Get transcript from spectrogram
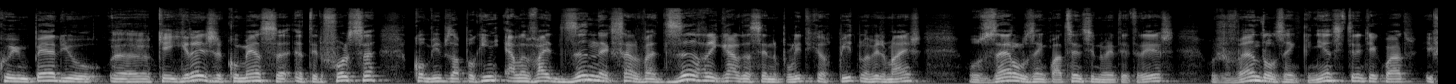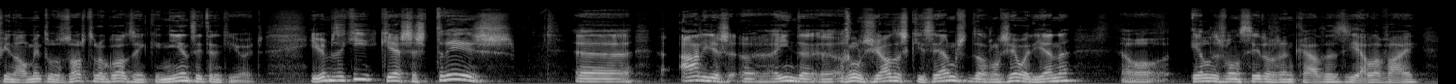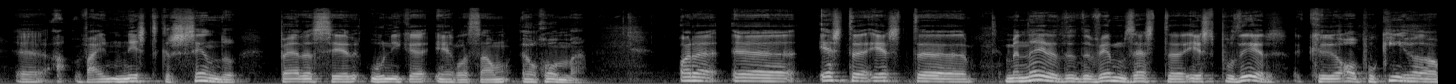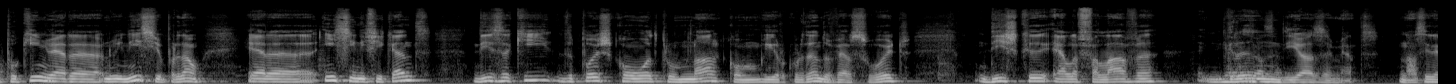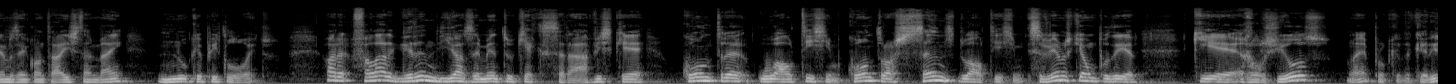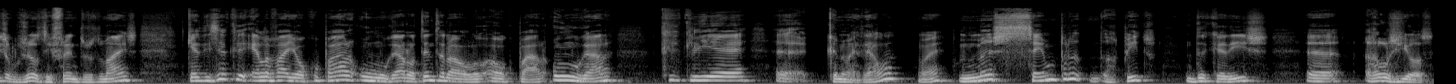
que o Império, uh, que a Igreja começa a ter força, como vimos há pouquinho, ela vai desanexar, vai desarraigar da cena política, repito uma vez mais, os Érolos em 493, os Vândalos em 534 e, finalmente, os Ostrogodos em 538. E vemos aqui que estas três áreas uh, ainda religiosas, se quisermos, da religião ariana, elas vão ser arrancadas e ela vai, eh, vai neste crescendo para ser única em relação a Roma. Ora, eh, esta, esta maneira de, de vermos esta, este poder, que ao pouquinho, ao pouquinho era, no início, perdão, era insignificante, diz aqui, depois com outro pormenor, como, e recordando o verso 8, diz que ela falava grandiosamente. Nós iremos encontrar isto também no capítulo 8. Ora, falar grandiosamente o que é que será, visto que é contra o Altíssimo, contra os santos do Altíssimo. Sabemos que é um poder que é religioso, não é? Porque de cariz religioso diferente dos demais, quer dizer que ela vai ocupar um lugar, ou tentará ocupar um lugar que, que lhe é, uh, que não é dela, não é? Mas sempre, repito, de cariz uh, religioso.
